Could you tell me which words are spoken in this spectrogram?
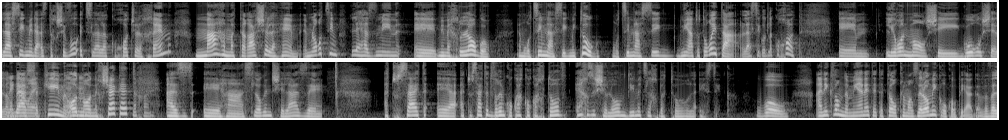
להשיג מידע. אז תחשבו אצל הלקוחות שלכם, מה המטרה שלהם. הם לא רוצים להזמין אה, ממך לוגו. הם רוצים להשיג מיתוג, רוצים להשיג בניית אוטוריטה, להשיג עוד לקוחות. אמ, לירון מור, שהיא גורו של לגמרי. הרבה עסקים, מאוד mm-hmm. מאוד נחשקת, נכון. אז uh, הסלוגן שלה זה, את עושה, את, uh, את עושה את הדברים כל כך כל כך טוב, איך זה שלא עומדים אצלך בתור לעסק? וואו, אני כבר מדמיינת את התור, כלומר, זה לא מיקרו-קופי אגב, אבל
